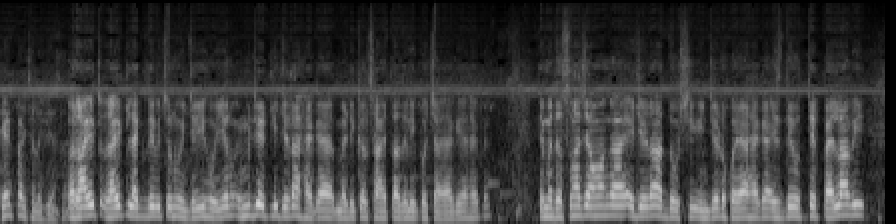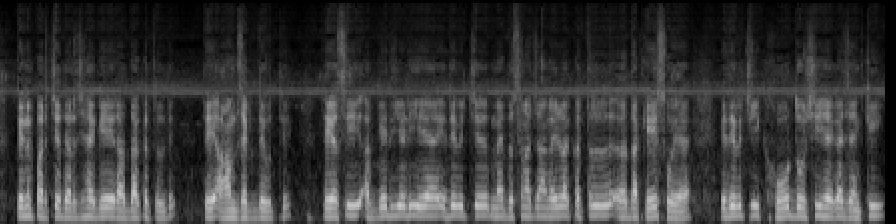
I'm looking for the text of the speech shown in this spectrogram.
ਕਿਹੜੇ ਪੈਰ ਚਲੇ ਗਿਆ ਸਰ? ਰਾਈਟ ਰਾਈਟ ਲੈਗ ਦੇ ਵਿੱਚ ਉਹਨੂੰ ਇੰਜਰੀ ਹੋਈ ਹੈ। ਉਹਨੂੰ ਇਮੀਡੀਏਟਲੀ ਜਿਹੜਾ ਹੈਗਾ ਮੈਡੀਕਲ ਸਹਾਇਤਾ ਦੇ ਲਈ ਪਹੁੰਚਾਇਆ ਗਿਆ ਹੈਗਾ। ਤੇ ਮੈਂ ਦੱਸਣਾ ਚਾਹਾਂਗਾ ਇਹ ਜਿਹੜਾ ਦੋਸ਼ੀ ਇੰਜਰਡ ਹੋਇਆ ਹੈਗਾ ਇਸ ਦੇ ਉੱਤੇ ਪਹਿਲਾਂ ਵੀ ਤਿੰਨ ਪਰਚੇ ਦਰਜ ਹੈਗੇ ਇਰਾਦਾ ਕਤਲ ਦੇ ਤੇ ਆਰਮਸ ਐਕਟ ਦੇ ਉੱਤੇ। ਤੇ ਅਸੀਂ ਅੱਗੇ ਦੀ ਜਿਹੜੀ ਹੈ ਇਹਦੇ ਵਿੱਚ ਮੈਂ ਦੱਸਣਾ ਚਾਹਾਂਗਾ ਜਿਹੜਾ ਕਤਲ ਅ, ਦਾ ਕੇਸ ਹੋਇਆ ਹੈ, ਇਹਦੇ ਵਿੱਚ ਇੱਕ ਹੋਰ ਦੋਸ਼ੀ ਹੈਗਾ ਜੈਂਕੀ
